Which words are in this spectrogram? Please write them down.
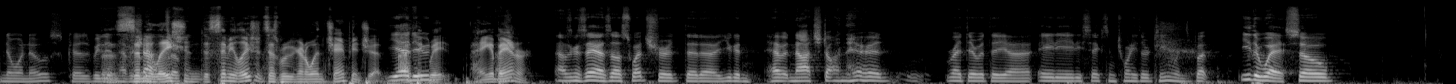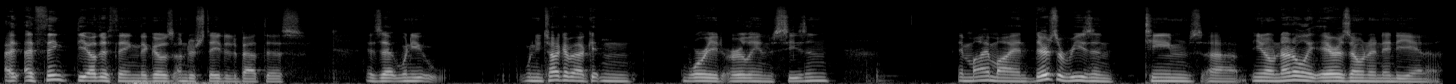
No one knows because we the didn't have a shot. So- simulation the simulation says we were going to win the championship Yeah, I dude. think we hang a banner I was gonna say I saw a sweatshirt that uh, you could have it notched on there, right there with the uh, 80, 86, and 2013 ones. But either way, so I, I think the other thing that goes understated about this is that when you when you talk about getting worried early in the season, in my mind, there's a reason teams, uh, you know, not only Arizona and Indiana,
